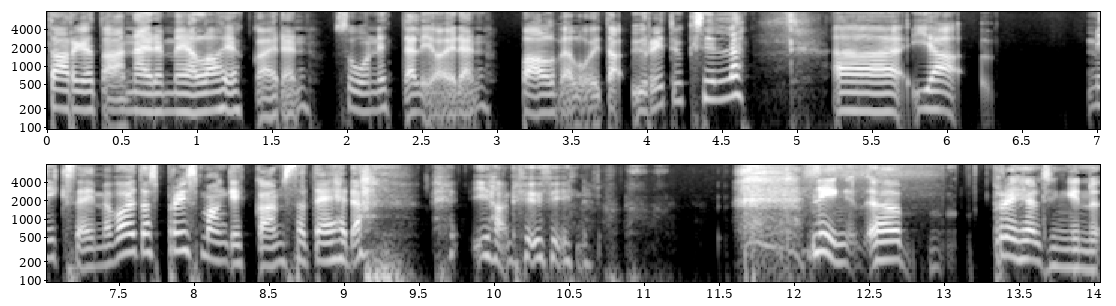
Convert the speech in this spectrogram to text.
tarjotaan näiden meidän lahjakkaiden suunnittelijoiden palveluita yrityksille. Ja miksei me voitaisiin Prismankin kanssa tehdä ihan hyvin. Niin, äh, Pre Helsingin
